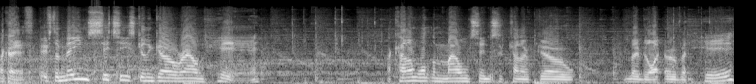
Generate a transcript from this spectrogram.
Okay, if, if the main city's gonna go around here, I kind of want the mountain to kind of go maybe like over here.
